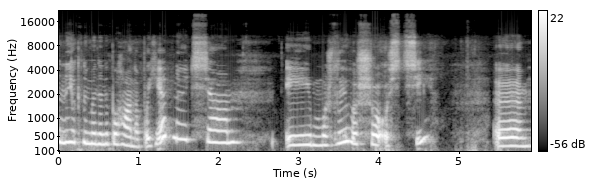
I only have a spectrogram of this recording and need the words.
вони, як на мене, непогано поєднуються. І можливо, що ось ці е,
